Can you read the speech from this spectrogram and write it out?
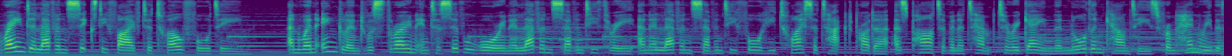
reigned 1165 to 1214, and when England was thrown into civil war in 1173 and 1174 he twice attacked Prudhoe as part of an attempt to regain the northern counties from Henry II.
